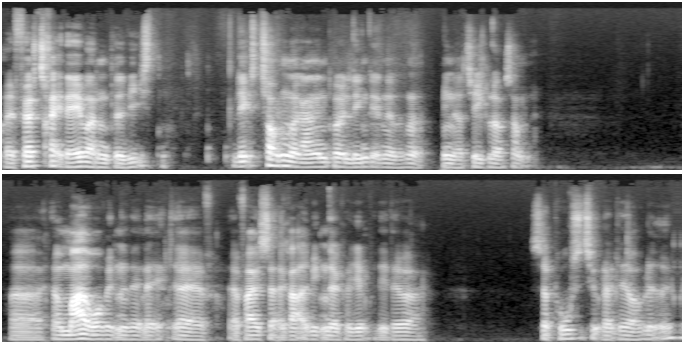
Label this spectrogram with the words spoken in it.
og de første tre dage var den blevet vist, læst 1200 gange ind på LinkedIn eller sådan noget, min artikel også om det. Og det var meget overvældende den dag, da jeg, jeg faktisk sad og græd i bilen, da jeg kom hjem, fordi det var så positivt, alt det jeg oplevede. Ikke?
